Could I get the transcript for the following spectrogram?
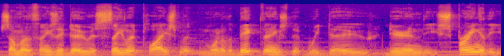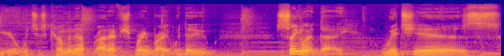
Some of the things they do is sealant placement, and one of the big things that we do during the spring of the year, which is coming up right after spring break, we do Sealant Day, which is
